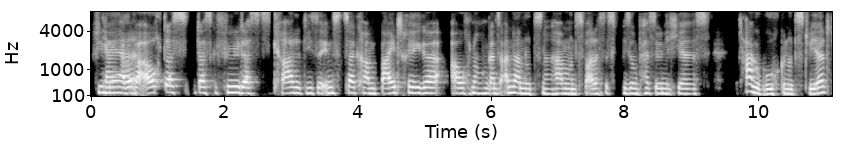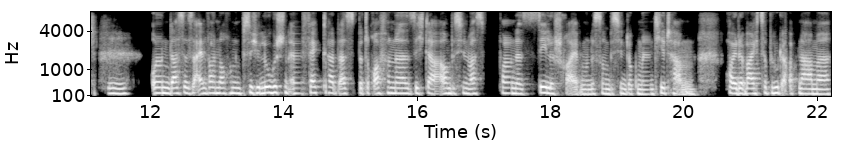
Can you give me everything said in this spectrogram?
Viel ja, aber auch das, das Gefühl, dass gerade diese Instagram-Beiträge auch noch einen ganz anderen Nutzen haben. Und zwar, dass es wie so ein persönliches Tagebuch genutzt wird. Mhm. Und dass es einfach noch einen psychologischen Effekt hat, dass Betroffene sich da auch ein bisschen was von der Seele schreiben und es so ein bisschen dokumentiert haben. Heute war ich zur Blutabnahme,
